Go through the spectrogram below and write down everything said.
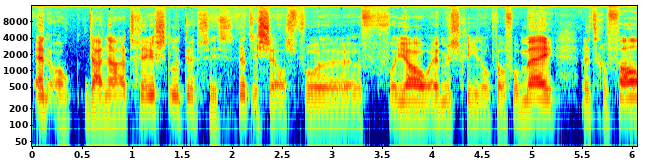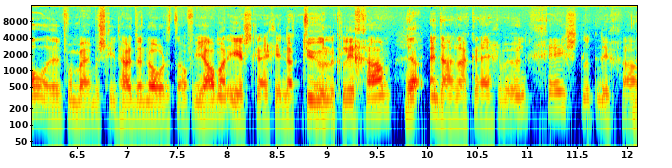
En ook daarna het geestelijke. Precies. Dat is zelfs voor, eh, voor jou en misschien ook wel voor mij het geval. En voor mij misschien harder nodig dan voor jou. Maar eerst krijg je een natuurlijk lichaam. Ja. En daarna krijgen we een geestelijk lichaam.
